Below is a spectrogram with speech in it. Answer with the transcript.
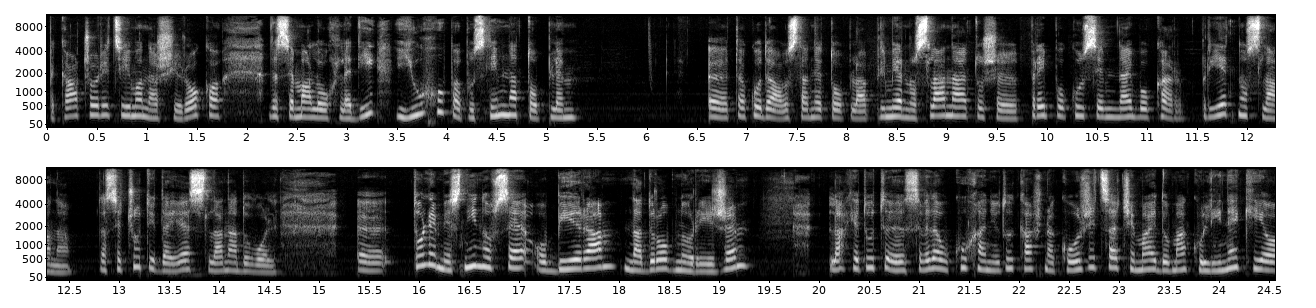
pekaču, recimo na široko, da se malo ohladi, juho pa pustim na toplem. E, tako da ostane topla, primerno slana, to še prej pokusim, naj bo kar prijetno slana, da se čuti, da je slana dovolj. E, tole mesnino vse obiram, na drobno režem. Lahko je tudi, seveda, v kuhanju tudi kakšna kožica, če imajo doma koline, ki jo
